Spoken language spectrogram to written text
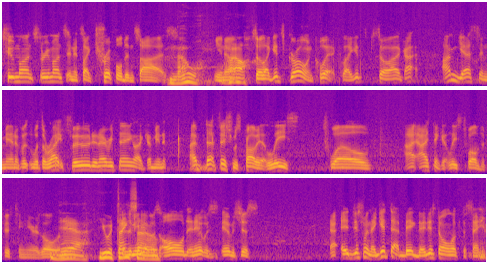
two months, three months, and it's like tripled in size. No. you know Wow. so like it's growing quick like it's so like I, i'm guessing man if it, with the right food and everything like i mean I, that fish was probably at least 12 I, I think at least 12 to 15 years old I mean, Yeah, you would think I mean, so. it was old and it was it was just it just when they get that big they just don't look the same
